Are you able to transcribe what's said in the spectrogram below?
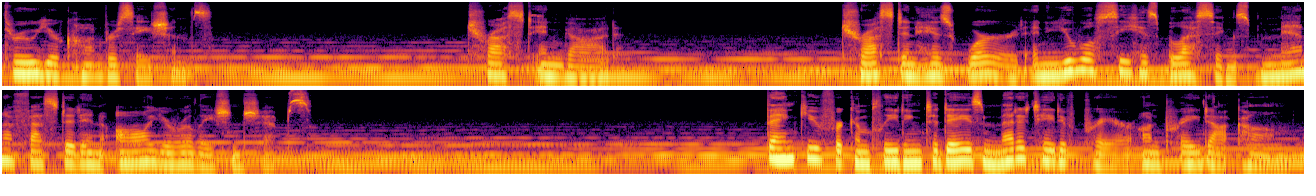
through your conversations. Trust in God. Trust in His Word, and you will see His blessings manifested in all your relationships. Thank you for completing today's meditative prayer on Pray.com.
